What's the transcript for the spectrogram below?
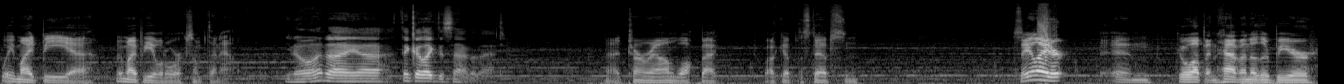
we might be uh, we might be able to work something out. You know what? I uh, think I like the sound of that. I turn around, walk back, walk up the steps, and see you later, and go up and have another beer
